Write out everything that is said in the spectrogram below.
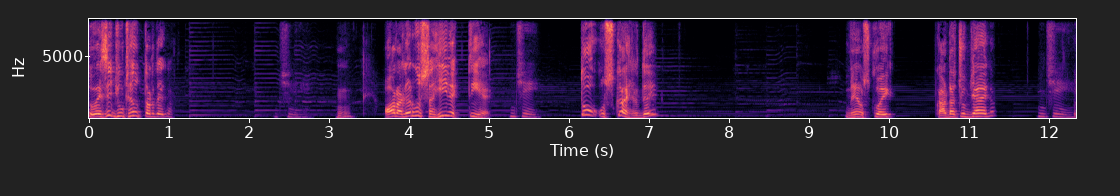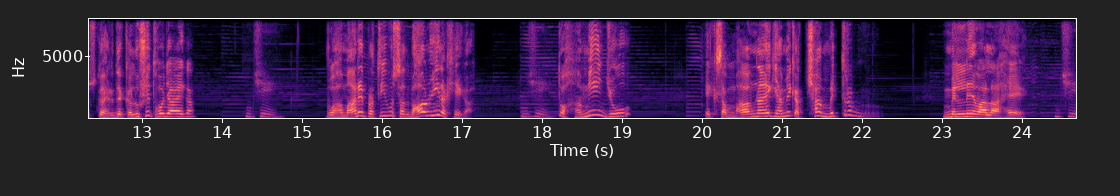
तो ऐसे झूठे उत्तर देगा। जी। और अगर वो सही व्यक्ति है जी। तो उसका हृदय में उसको एक कांटा चुप जाएगा। जी। उसका हृदय कलुषित हो जाएगा। जी। वो हमारे प्रति वो सद्भाव नहीं रखेगा। जी। तो हमें जो एक संभावना है कि हमें एक अच्छा मित्र मिलने वाला है जी।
